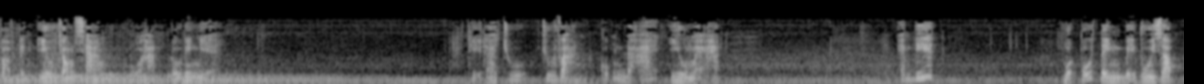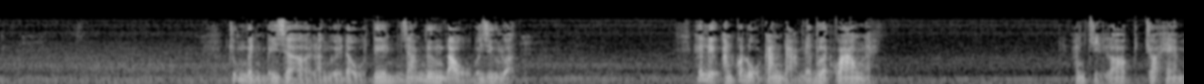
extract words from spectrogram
vào tình yêu trong sáng của hạn đối với Nghĩa. Thì ra chú, chú Vạn cũng đã yêu mẹ hẳn. Em biết, một mối tình bị vùi dập. Chúng mình bây giờ là người đầu tiên dám đương đầu với dư luận. Thế liệu anh có đủ can đảm để vượt qua không này? Anh chỉ lo cho em.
